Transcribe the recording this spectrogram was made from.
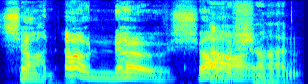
Sean. Oh no, Sean. Oh, Sean.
